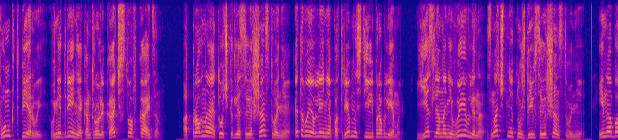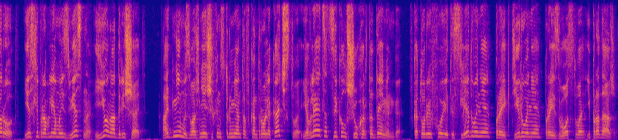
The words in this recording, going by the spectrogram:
Пункт 1. Внедрение контроля качества в кайдзен. Отправная точка для совершенствования – это выявление потребности или проблемы. Если она не выявлена, значит нет нужды в совершенствовании. И наоборот, если проблема известна, ее надо решать. Одним из важнейших инструментов контроля качества является цикл Шухарта-Деминга, в который входит исследование, проектирование, производство и продажа.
